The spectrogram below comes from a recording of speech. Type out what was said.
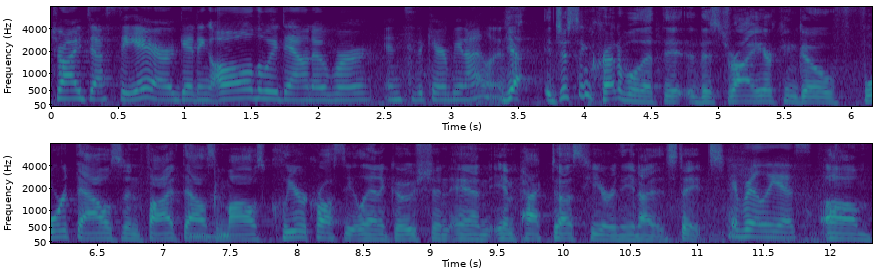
dry, dusty air getting all the way down over into the Caribbean islands. Yeah, it's just incredible that the, this dry air can go 4,000, 5,000 mm -hmm. miles clear across the Atlantic Ocean and impact us here in the United States. It really is. Um,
